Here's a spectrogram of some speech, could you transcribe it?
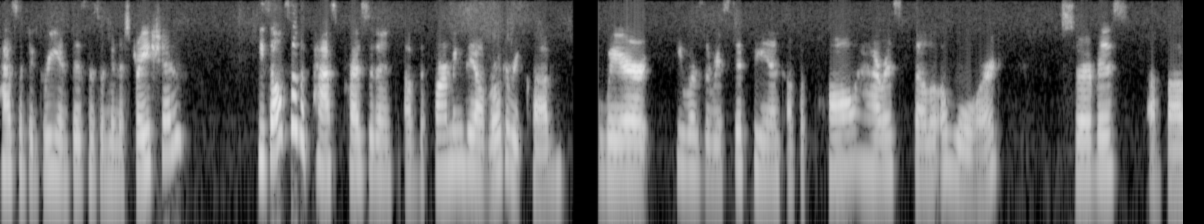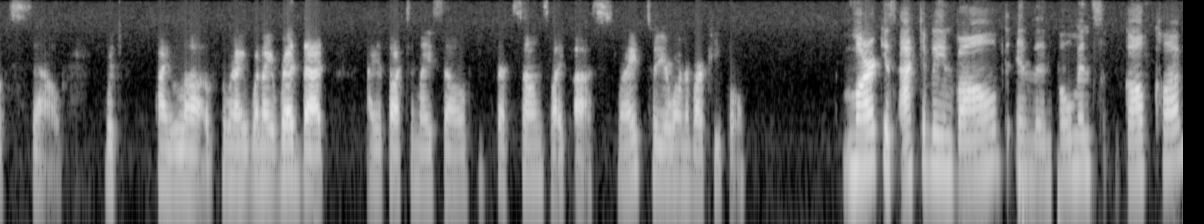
has a degree in business administration. He's also the past president of the Farmingdale Rotary Club, where he was the recipient of the Paul Harris Fellow Award, Service Above Self, which I love. When I when I read that, I thought to myself, that sounds like us, right? So you're one of our people. Mark is actively involved in the Moments Golf Club,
